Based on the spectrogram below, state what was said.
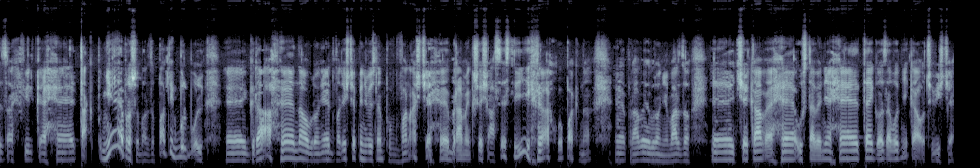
za chwilkę. Tak, nie, proszę bardzo, Patryk Bulbul gra na obronie, 25 występów, 12 bramek, 6 asyst i gra chłopak na prawej obronie. Bardzo ciekawe ustawienie tego zawodnika. Oczywiście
